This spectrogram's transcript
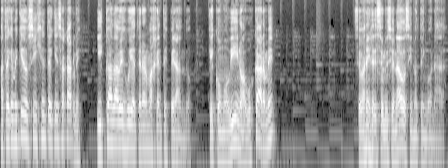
Hasta que me quedo sin gente a quien sacarle. Y cada vez voy a tener más gente esperando, que como vino a buscarme, se van a ir desolucionados y no tengo nada.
